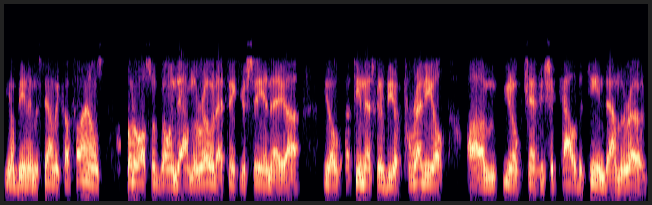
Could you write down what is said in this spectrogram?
you know being in the Stanley Cup Finals, but also going down the road, I think you're seeing a uh, you know a team that's going to be a perennial um, you know championship caliber team down the road.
